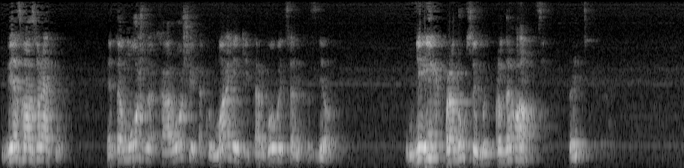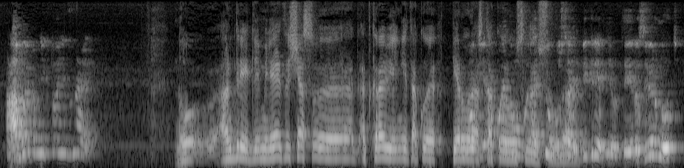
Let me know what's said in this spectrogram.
Безвозвратных. Это можно хороший такой маленький торговый центр сделать, где их продукция будет продавалась. А об этом никто не знает. Ну, Андрей, для меня это сейчас э, откровение такое, первый вот раз такое услышал. Я хочу да. Бегребнева-то и развернуть.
